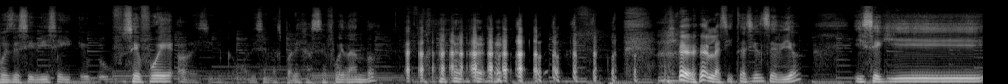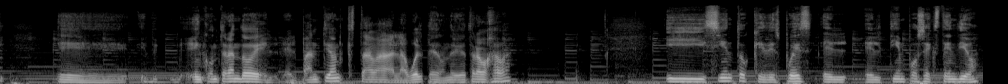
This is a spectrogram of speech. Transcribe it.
pues decidí, se, se fue, ahora sí que como dicen las parejas, se fue dando. la situación se dio y seguí eh, encontrando el, el panteón que estaba a la vuelta de donde yo trabajaba. Y siento que después el, el tiempo se extendió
